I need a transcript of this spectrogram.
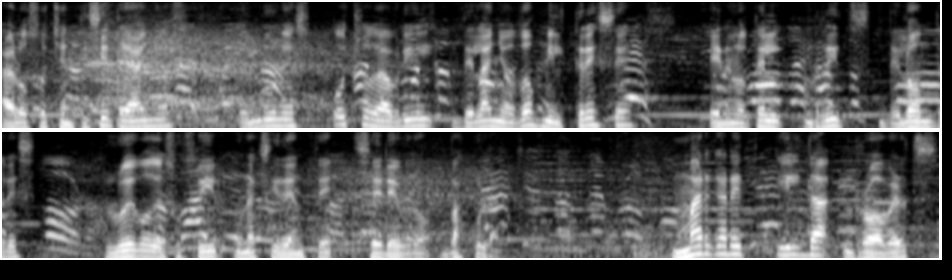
a los 87 años el lunes 8 de abril del año 2013 en el Hotel Ritz de Londres, luego de sufrir un accidente cerebrovascular. Margaret Hilda Roberts,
